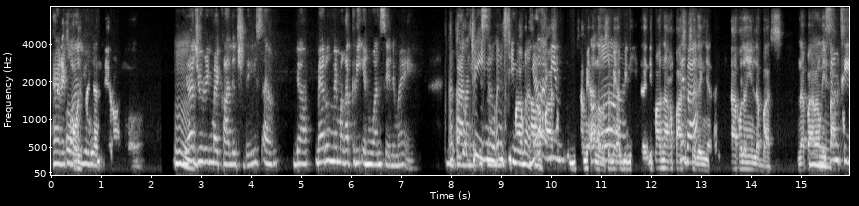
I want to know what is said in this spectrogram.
I recall yung, meron. oo. Mm. yeah, during my college days, um, yeah, meron may mga 3-in-1 cinema eh. Ang ano, Parang 3 in 1 cinema. Yeah, I mean, sa may ano, sa may Avenida. Hindi pa ako nakapasok Diba? sa ganyan. Nakita ko lang yung labas na parang may Isang back tig-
